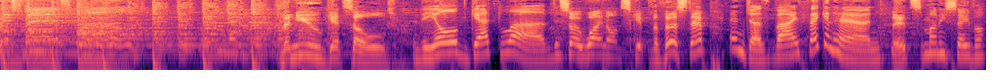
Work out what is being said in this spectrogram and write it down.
rich man's world. The new gets old, The old gets loved so why not skip the first step? and just buy secondhand. It's Money Saver.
